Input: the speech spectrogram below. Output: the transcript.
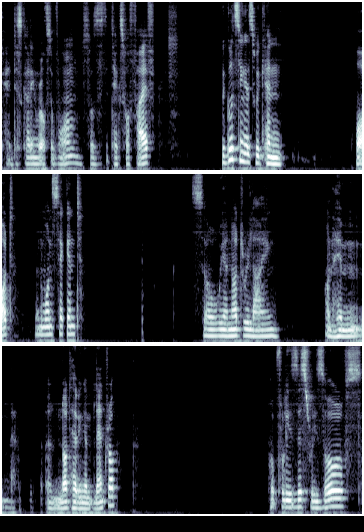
Okay, discarding Roar of the Wurm, so this attacks for 5. The good thing is we can port in one second. So we are not relying on him uh, not having a land drop. Hopefully this resolves.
